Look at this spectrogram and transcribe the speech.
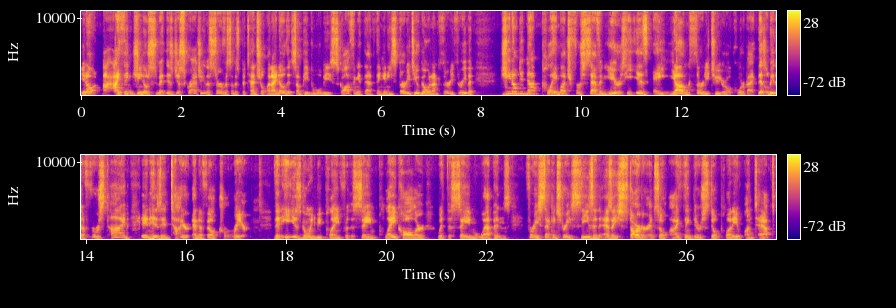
you know, I think Geno Smith is just scratching the surface of his potential. And I know that some people will be scoffing at that, thinking he's 32 going on 33, but Geno did not play much for seven years. He is a young 32 year old quarterback. This will be the first time in his entire NFL career that he is going to be playing for the same play caller with the same weapons for a second straight season as a starter. And so I think there's still plenty of untapped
